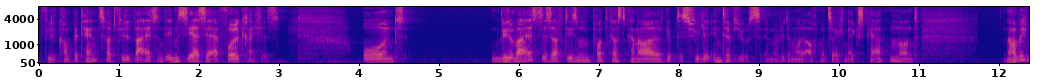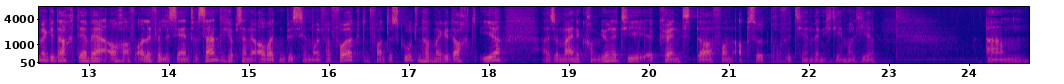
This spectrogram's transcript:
viel Kompetenz hat, viel weiß und eben sehr, sehr erfolgreich ist. Und wie du weißt, ist auf diesem Podcast-Kanal gibt es viele Interviews, immer wieder mal auch mit solchen Experten. Und dann habe ich mir gedacht, der wäre auch auf alle Fälle sehr interessant. Ich habe seine Arbeit ein bisschen mal verfolgt und fand es gut und habe mir gedacht, ihr, also meine Community, ihr könnt davon absolut profitieren, wenn ich den mal hier ähm,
